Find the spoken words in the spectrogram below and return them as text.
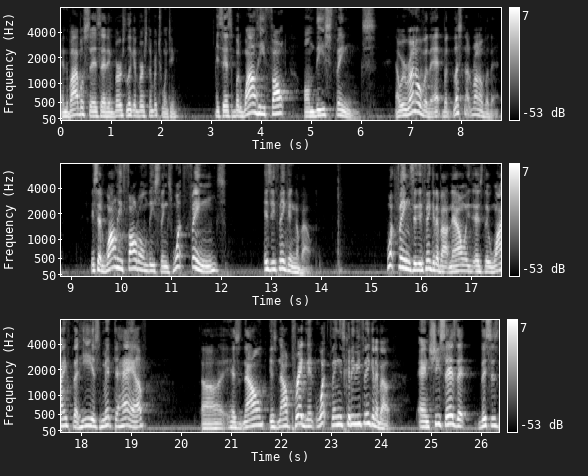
And the Bible says that in verse, look at verse number 20. It says, But while he thought on these things, now we run over that, but let's not run over that. He said, While he thought on these things, what things is he thinking about? What things is he thinking about now as the wife that he is meant to have? uh, has now is now pregnant, what things could he be thinking about? And she says that this is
